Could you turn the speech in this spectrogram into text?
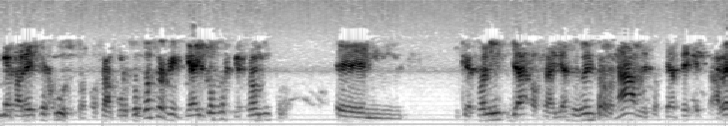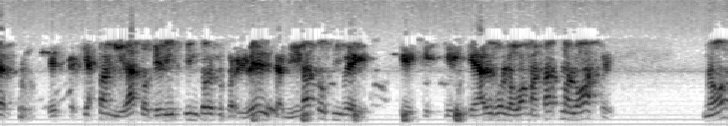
me parece justo. O sea, por supuesto que, hay cosas que son eh, que son ya, o sea, ya son imperdonables. O sea, a ver, es, que hasta mi gato tiene instinto de supervivencia. Mi gato si ve que, que algo lo va a matar, no lo hace. ¿no?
